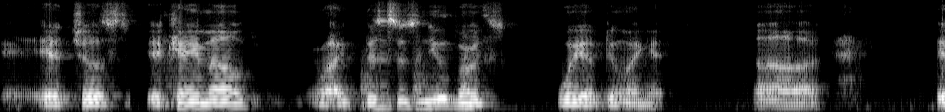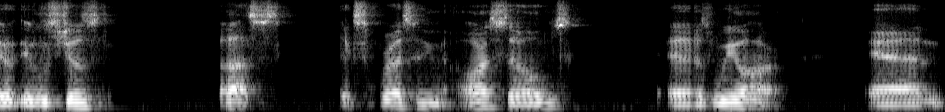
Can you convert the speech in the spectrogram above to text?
it just it came out like This is New Birth's way of doing it. Uh, it, it was just us expressing ourselves as we are. And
